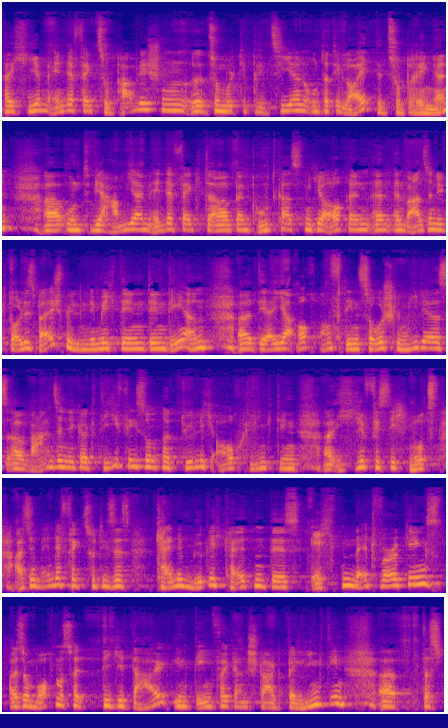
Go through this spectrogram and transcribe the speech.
äh, hier im Endeffekt zu publishen, äh, zu multiplizieren, unter die Leute zu bringen. und wir haben ja im Endeffekt beim Brutkasten hier auch ein, ein, ein wahnsinnig tolles Beispiel, nämlich den, den deren, der ja auch auf den Social Medias äh, wahnsinnig aktiv ist und natürlich auch LinkedIn äh, hier für sich nutzt. Also im Endeffekt so dieses keine Möglichkeiten des echten Networkings, also machen wir es halt digital, in dem Fall ganz stark bei LinkedIn. Äh, das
